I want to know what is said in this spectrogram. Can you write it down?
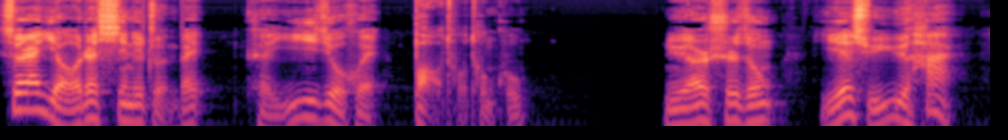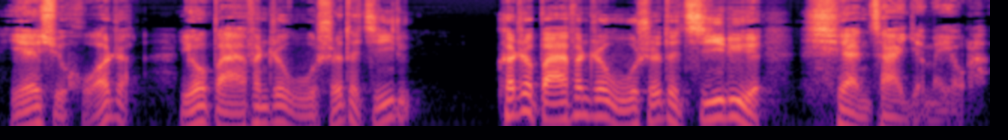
虽然有着心理准备，可依旧会抱头痛哭。女儿失踪。也许遇害，也许活着，有百分之五十的几率。可这百分之五十的几率现在也没有了。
